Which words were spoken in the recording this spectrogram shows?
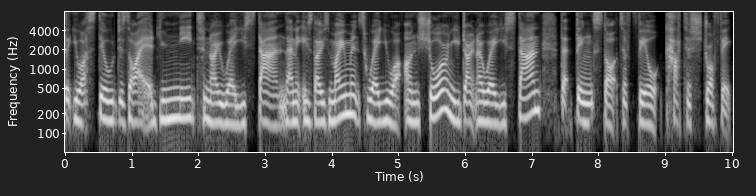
that you are still desired. You need to know where you stand. And it is those moments where you are unsure and you don't know where you stand that things start to feel catastrophic.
